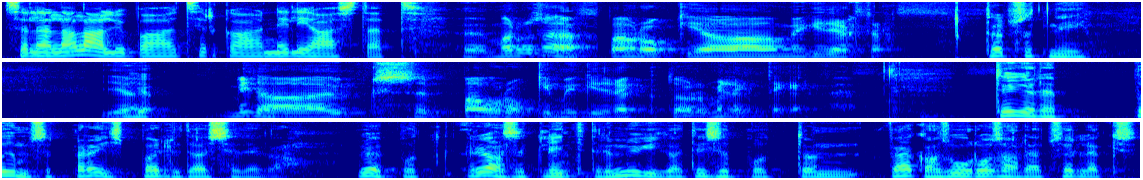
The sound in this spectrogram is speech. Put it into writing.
sellel alal juba circa neli aastat. Äh, Margo Sõja, Baurok ja müügidirektor. täpselt nii. ja, ja mida üks Bauroki müügidirektor, millega tegeleb? tegeleb põhimõtteliselt päris paljude asjadega. Ühelt poolt reaalselt klientidele müügiga, teiselt poolt on väga suur osa läheb selleks,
